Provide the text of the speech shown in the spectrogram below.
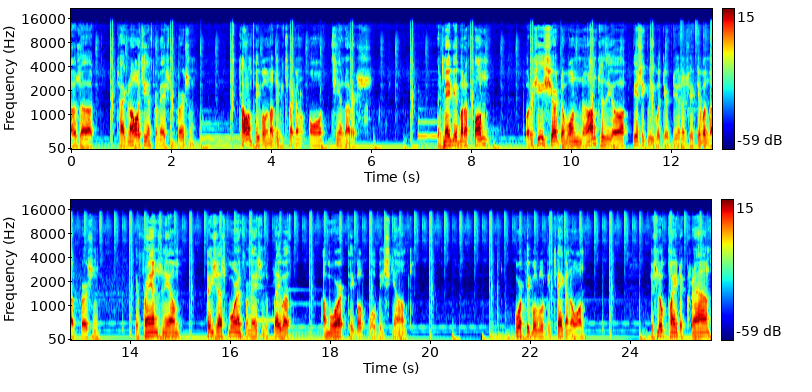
as a technology information person telling people not to be clicking on chain letters. It may be a bit of fun, But if you share the one onto the other, basically what you're doing is you're giving that person your friend's name, who's just more information to play with, and more people will be scammed. More people will be taken on. There's no point of crying.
